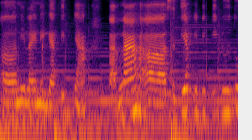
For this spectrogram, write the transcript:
uh, nilai negatifnya. Karena uh, setiap individu itu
